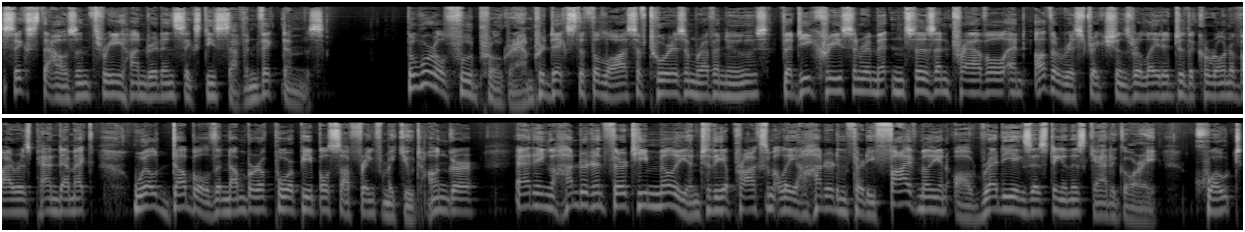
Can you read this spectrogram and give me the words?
6,367 victims. The World Food Program predicts that the loss of tourism revenues, the decrease in remittances and travel, and other restrictions related to the coronavirus pandemic will double the number of poor people suffering from acute hunger, adding 130 million to the approximately 135 million already existing in this category. Quote,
